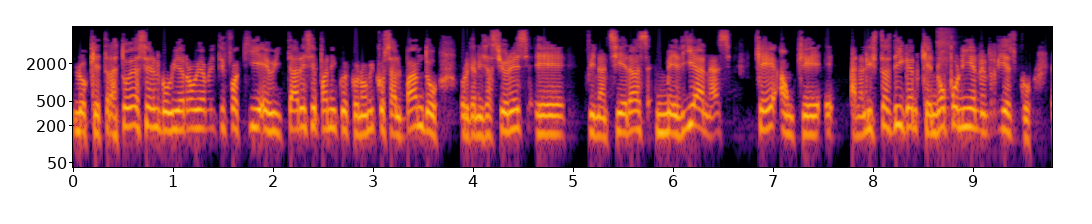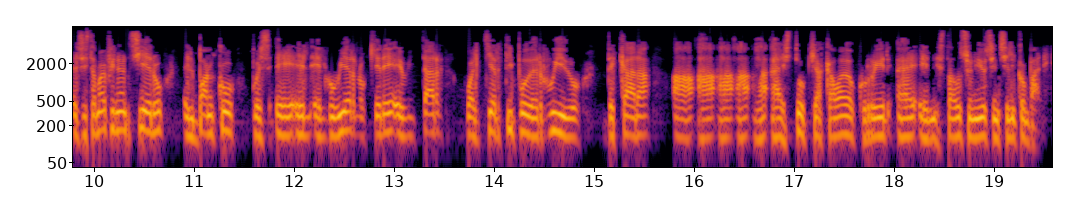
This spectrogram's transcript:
lo que trató de hacer el gobierno obviamente fue aquí evitar ese pánico económico salvando organizaciones eh, financieras medianas que, aunque eh, analistas digan que no ponían en riesgo el sistema financiero, el banco, pues eh, el, gobierno quiere evitar cualquier tipo de ruido de cara a, esto que acaba de ocurrir en Estados Unidos en Silicon Valley.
